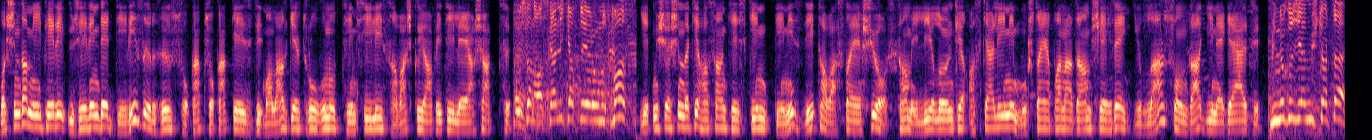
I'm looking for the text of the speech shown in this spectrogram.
Başında miğferi üzerinde deri zırhı sokak sokak gezdi. Malazgirt ruhunu temsili savaş kıyafetiyle yaşattı. İnsan askerlik yaptığı yeri unutmaz. 70 yaşındaki Hasan Keskin Denizli Tavas'ta yaşıyor. Tam 50 yıl önce askerliğini Muş'ta yapan adam şehre yıllar sonra yine geldi. 1974'te,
